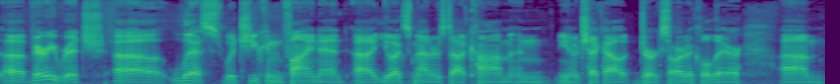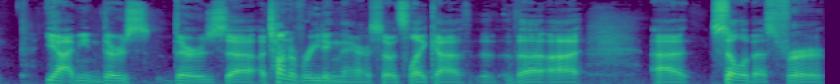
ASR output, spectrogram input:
a very rich uh, list, which you can find at uh, uxmatters.com and you know check out Dirk's article there. Um, yeah, I mean, there's there's uh, a ton of reading there, so it's like uh, the, the uh, uh syllabus for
